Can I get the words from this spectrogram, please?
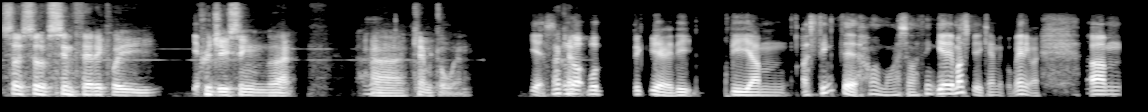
so sort of synthetically Yep. producing that Mhm. uh, chemical then. Yes. Okay. Not, well, the, yeah, the the um, I think they're humimycin. I think yeah, it must be a chemical. Anyway, um,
